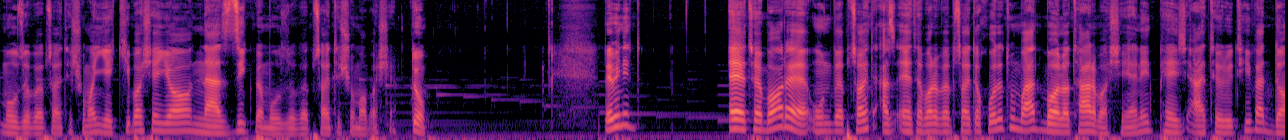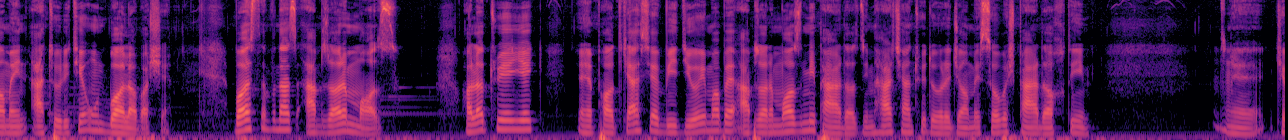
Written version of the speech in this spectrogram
موضوع وبسایت شما یکی باشه یا نزدیک به موضوع وبسایت شما باشه. دو. ببینید اعتبار اون وبسایت از اعتبار وبسایت خودتون باید بالاتر باشه. یعنی page authority و domain authority اون بالا باشه. با استفاده از ابزار Moz. حالا توی یک پادکست یا ویدیوی ما به ابزار Moz می‌پردازیم. هرچند توی دوره جامع سئو بهش پرداختیم. که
